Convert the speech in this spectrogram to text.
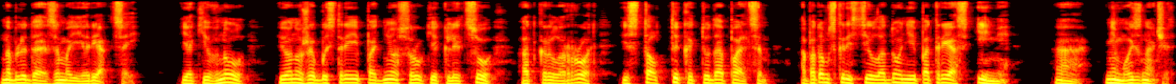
наблюдая за моей реакцией. Я кивнул, и он уже быстрее поднес руки к лицу, открыл рот и стал тыкать туда пальцем, а потом скрестил ладони и потряс ими. А, не мой, значит.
